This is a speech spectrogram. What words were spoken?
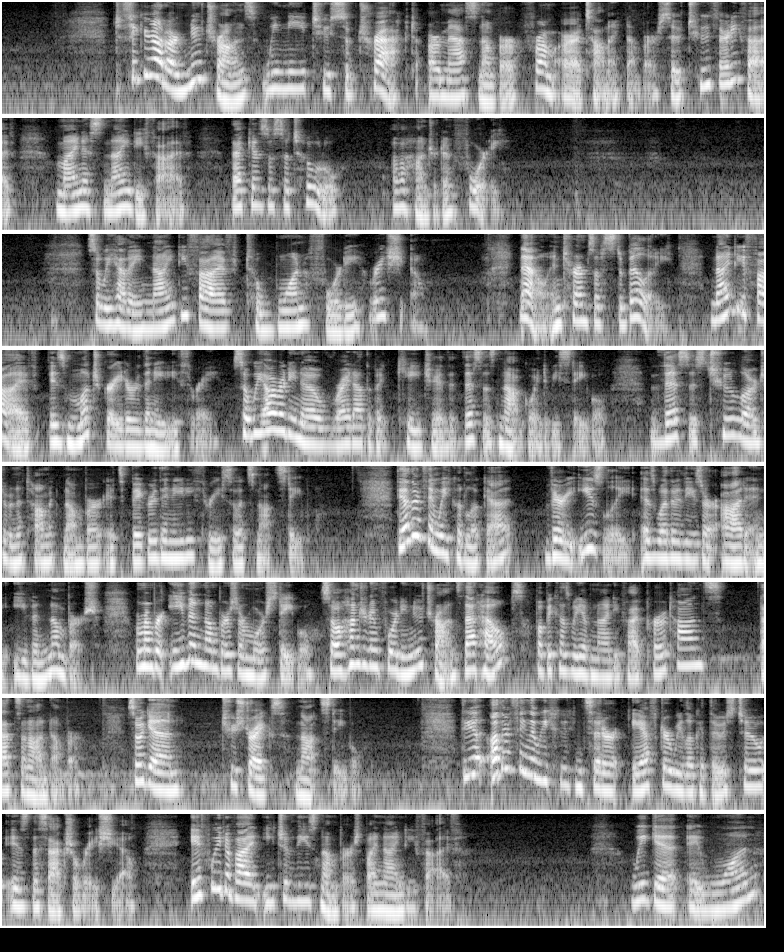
To figure out our neutrons, we need to subtract our mass number from our atomic number. So 235 minus 95, that gives us a total of 140. So we have a 95 to 140 ratio. Now, in terms of stability, 95 is much greater than 83. So we already know right out the gate here that this is not going to be stable. This is too large of an atomic number. It's bigger than 83, so it's not stable. The other thing we could look at very easily is whether these are odd and even numbers. Remember, even numbers are more stable. So 140 neutrons, that helps, but because we have 95 protons, that's an odd number. So again, two strikes, not stable. The other thing that we could consider after we look at those two is this actual ratio. If we divide each of these numbers by 95, we get a 1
